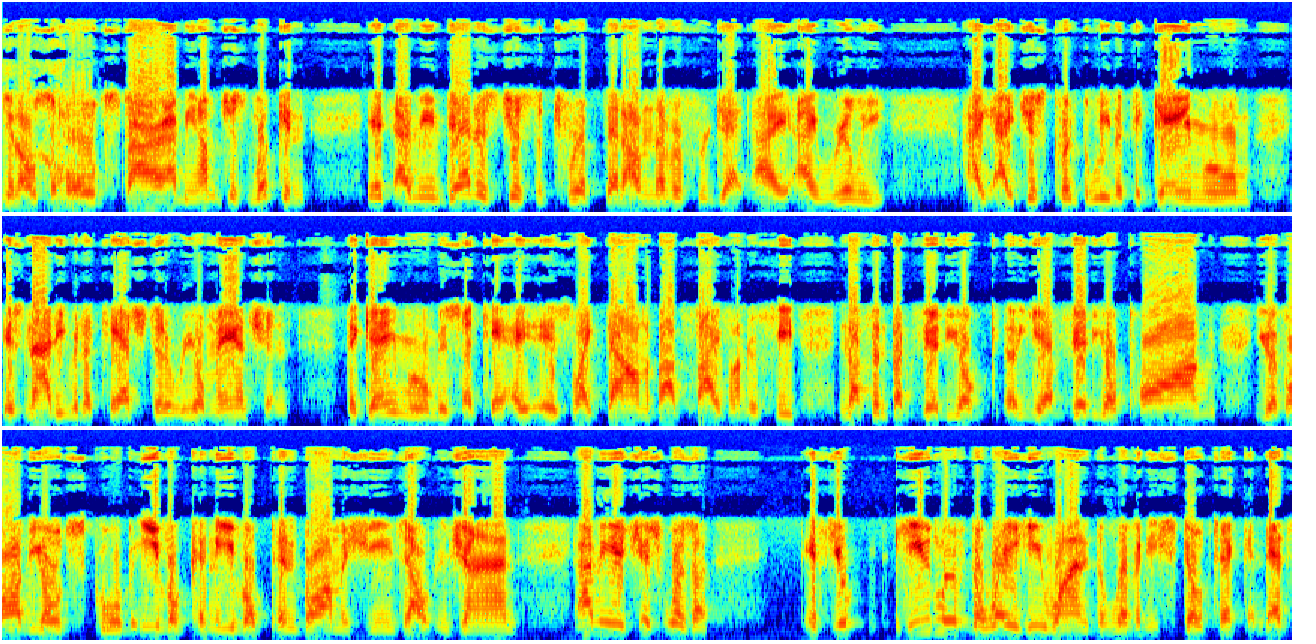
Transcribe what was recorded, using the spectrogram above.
You know, some old star. I mean, I'm just looking. It. I mean, that is just a trip that I'll never forget. I, I really, I, I just couldn't believe it. The game room is not even attached to the real mansion. The game room is atta- is like down about 500 feet. Nothing but video. Uh, you have video pong. You have all the old school Evel Knievel pinball machines. Elton John. I mean, it just was a. If you he lived the way he wanted to live, and he's still ticking. That's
